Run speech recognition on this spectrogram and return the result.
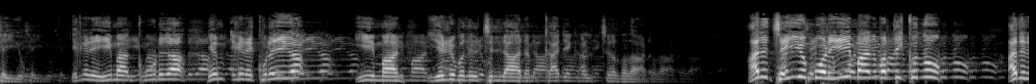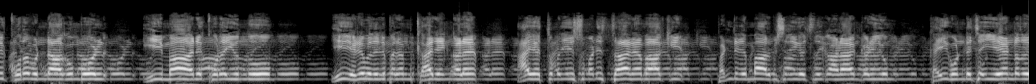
ചെയ്യും. എങ്ങനെ ഈമാൻ കൂടുക? എങ്ങനെ കുറയുക? ഈമാൻ എഴുപതിൽ ചില്ലാനം കാര്യങ്ങൾ ചേർന്നതാണ്. അത് ചെയ്യുമ്പോൾ ഈമാൻ വർദ്ധിക്കുന്നു. അതിന് കുറവുണ്ടാകുമ്പോൾ ഈമാന് കുറയുന്നു. ഈ എഴുപതിൽ പരം കാര്യങ്ങളെ ആയത്തും ഹദീസും അടിസ്ഥാനമാക്കി പണ്ഡിതന്മാർ വിശദീകരിച്ചത് കാണാൻ കഴിയും. കൈകൊണ്ട് ചെയ്യേണ്ടത്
